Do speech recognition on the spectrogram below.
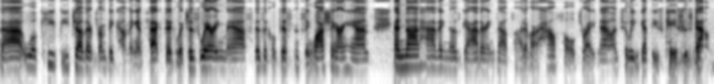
that will keep each other from becoming infected, which is wearing masks, physical distancing, washing our hands, and not having those gatherings outside of our households right now until we can get these cases down.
